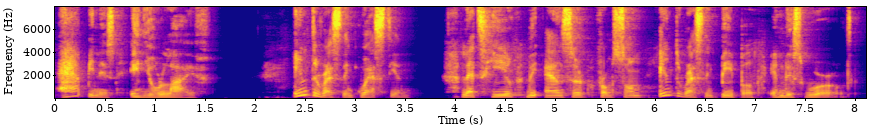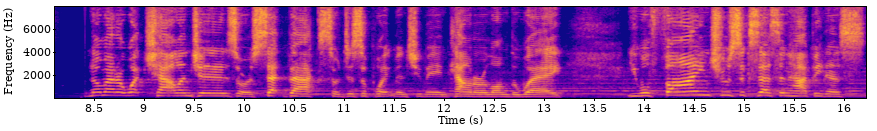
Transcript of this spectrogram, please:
happiness in your life? Interesting question. Let's hear the answer from some interesting people in this world. No matter what challenges or setbacks or disappointments you may encounter along the way, you will find true success and happiness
